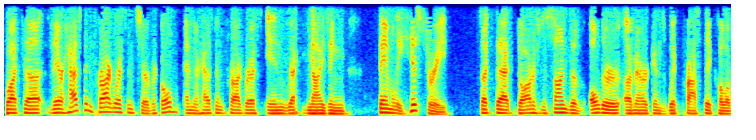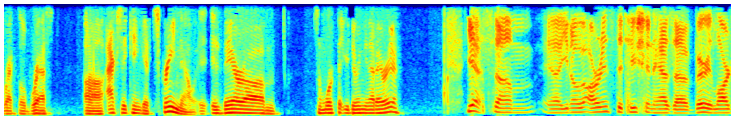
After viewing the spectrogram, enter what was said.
But uh, there has been progress in cervical, and there has been progress in recognizing family history, such that daughters and sons of older Americans with prostate, colorectal, breast uh, actually can get screened now. Is there um, some work that you're doing in that area? Yes, um, uh, you know our institution has a very large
